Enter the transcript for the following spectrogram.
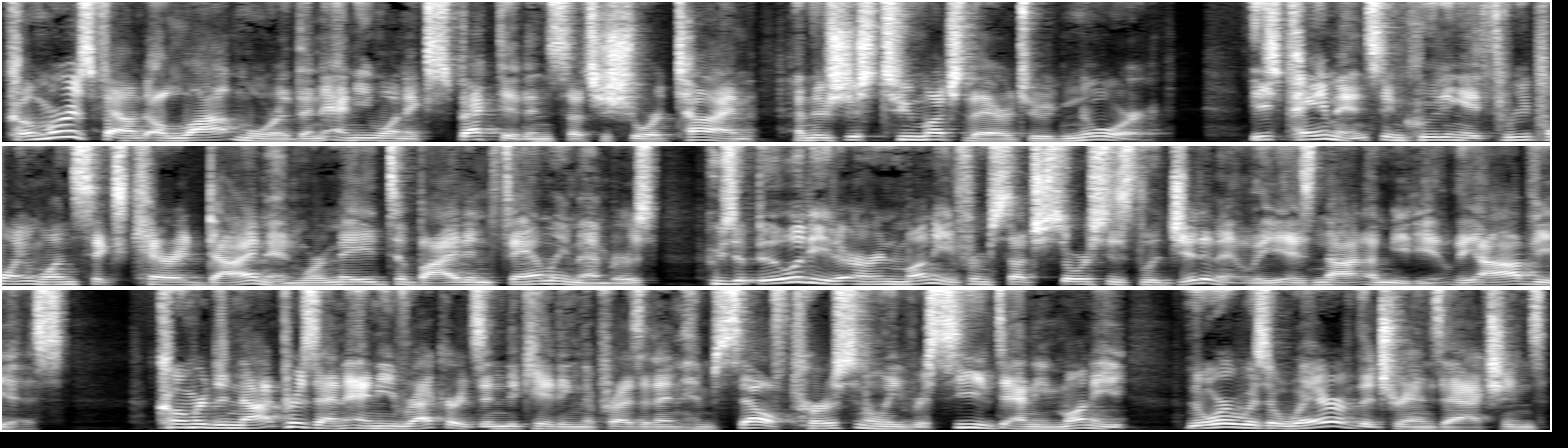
Comer has found a lot more than anyone expected in such a short time, and there's just too much there to ignore. These payments, including a 3.16 carat diamond, were made to Biden family members whose ability to earn money from such sources legitimately is not immediately obvious. Comer did not present any records indicating the president himself personally received any money, nor was aware of the transactions,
